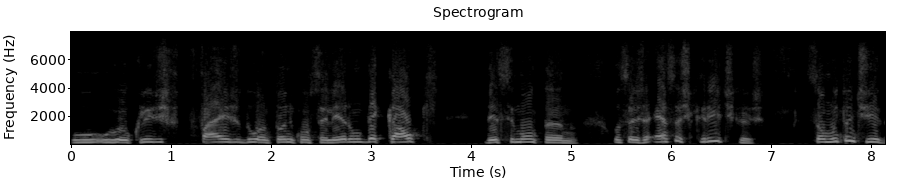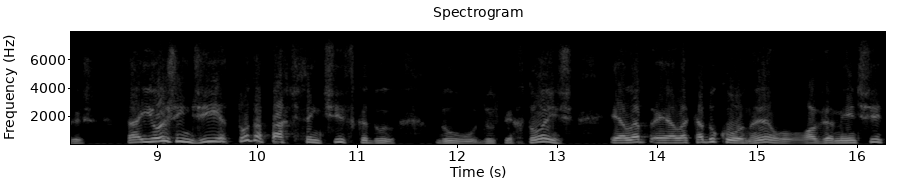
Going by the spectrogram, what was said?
o, o Euclides faz do Antônio Conselheiro um decalque desse Montano. Ou seja, essas críticas são muito antigas. Tá? E hoje em dia, toda a parte científica do, do, dos sertões, ela, ela caducou. Né? Obviamente,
